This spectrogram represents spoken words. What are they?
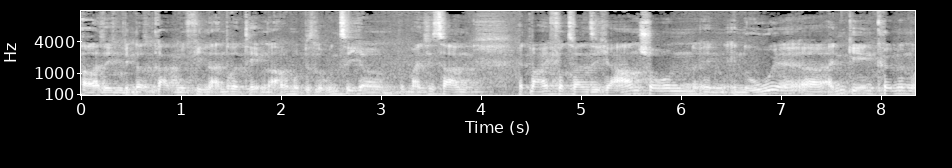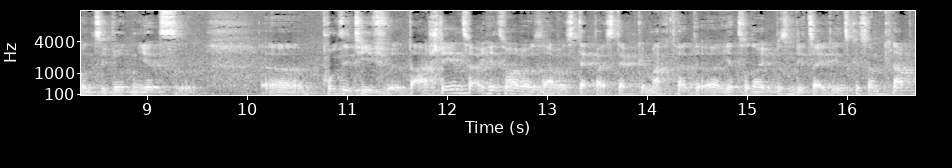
Also ich bin da gerade mit vielen anderen Themen auch immer ein bisschen unsicher. Manche sagen, hätte man eigentlich vor 20 Jahren schon in, in Ruhe äh, angehen können und sie würden jetzt äh, positiv dastehen, sage ich jetzt mal, weil es einfach Step by Step gemacht hat. Äh, jetzt wird natürlich ein bisschen die Zeit insgesamt knapp,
